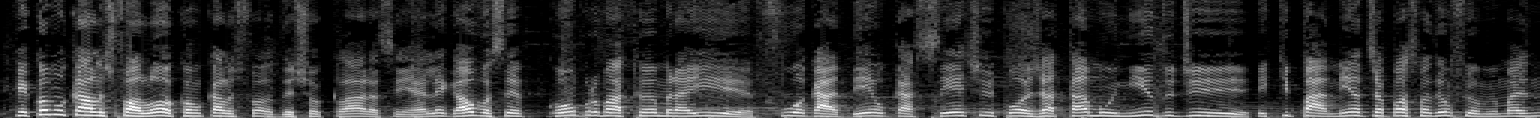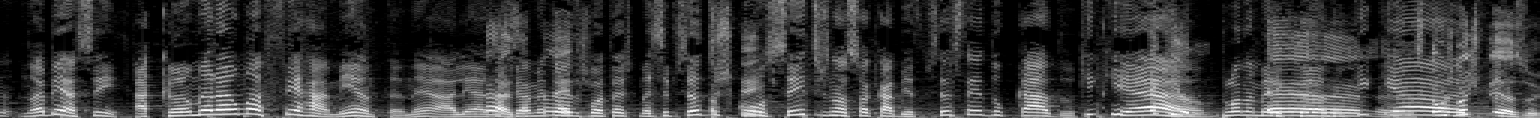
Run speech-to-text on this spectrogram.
Porque como o Carlos falou, como o Carlos falou, deixou claro, assim, é legal você compra uma câmera aí Full HD, o cacete, pô, já tá munido de equipamento, já posso fazer um filme. Mas não é bem assim. A câmera é uma ferramenta, né? Aliás, É, a ferramenta é mais importante. Mas você precisa dos Exatamente. conceitos na sua cabeça, precisa ser educado. O que, que é, aquilo, plano americano? O que, que é. São os dois pesos.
